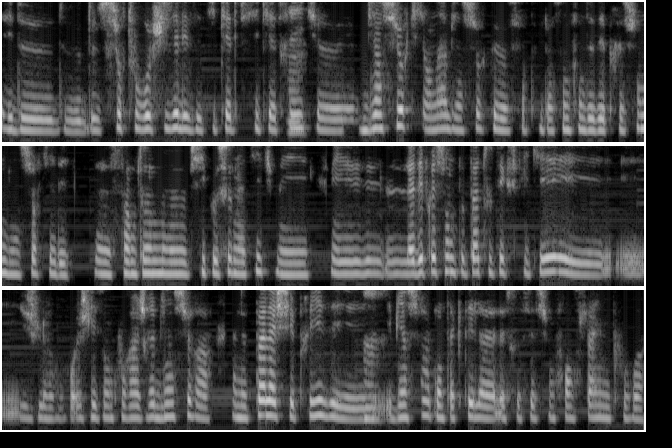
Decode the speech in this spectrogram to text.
et de, de, de, surtout refuser les étiquettes psychiatriques. Mm. Euh, bien sûr qu'il y en a, bien sûr que certaines personnes font des dépressions, bien sûr qu'il y a des euh, symptômes euh, psychosomatiques, mais, mais la dépression ne peut pas tout expliquer et, et je, leur, je les encouragerais bien sûr à, à ne pas lâcher prise et, mm. et bien sûr à contacter l'association France Line pour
